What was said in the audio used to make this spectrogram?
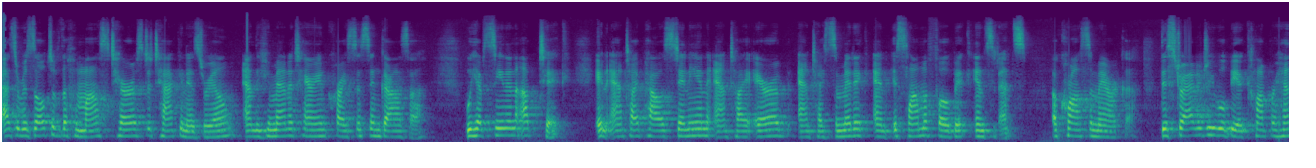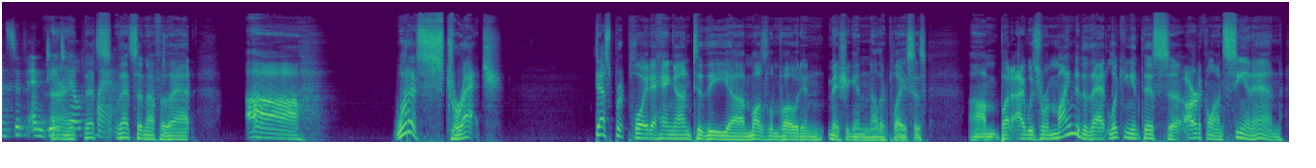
As a result of the Hamas terrorist attack in Israel and the humanitarian crisis in Gaza, we have seen an uptick in anti Palestinian, anti Arab, anti Semitic, and Islamophobic incidents across America. This strategy will be a comprehensive and right, detailed that's plan. that's enough of that. Ah, what a stretch! Desperate ploy to hang on to the uh, Muslim vote in Michigan and other places. Um, but I was reminded of that looking at this uh, article on CNN.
